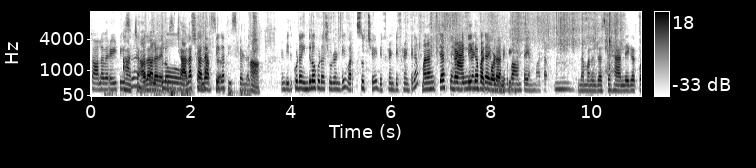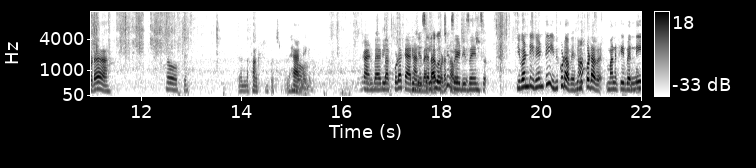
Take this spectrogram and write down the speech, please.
చాలా వెరైటీస్ చాలా చాలా తీసుకెళ్ళచ్చు. అండ్ ఇది కూడా ఇందులో కూడా చూడండి వర్క్స్ వచ్చాయి డిఫరెంట్ డిఫరెంట్గా. మనం జస్ట్ హ్యాండీగా పట్టుకోవడానికి. బాగుంటాయి అనమాట ఇలా మనం జస్ట్ హ్యాండీగా కూడా ఓకే. ఏదైనా ఫంక్షన్కి వచ్చినప్పుడు హ్యాండీగా హ్యాండ్ బ్యాగ్ లాగా కూడా క్యారీ చేసేలాగా వచ్చేసాయి డిజైన్స్. ఇవ్వండి ఇవేంటి? ఇవి కూడా అవేనా? ఇవి కూడా అవే. మనకి ఇవన్నీ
